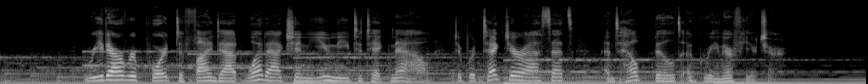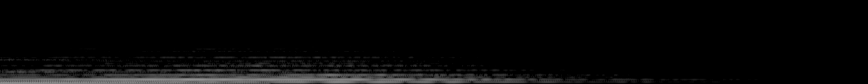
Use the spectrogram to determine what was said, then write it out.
Read our report to find out what action you need to take now to protect your assets and help build a greener future.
